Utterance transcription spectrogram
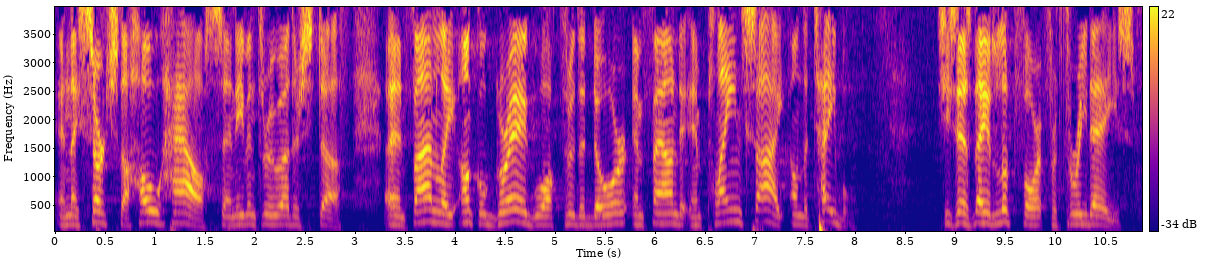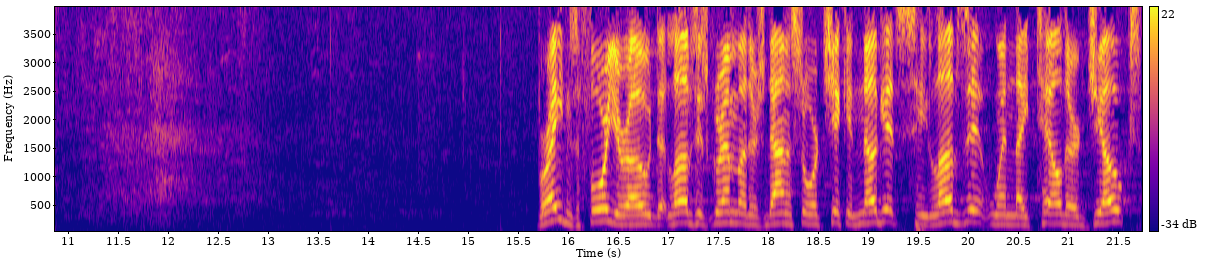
and they searched the whole house and even through other stuff. And finally, Uncle Greg walked through the door and found it in plain sight on the table. She says they had looked for it for three days. Braden's a four year old that loves his grandmother's dinosaur chicken nuggets. He loves it when they tell their jokes,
